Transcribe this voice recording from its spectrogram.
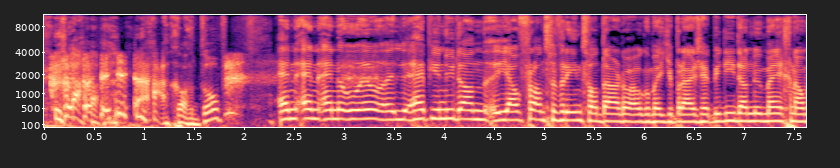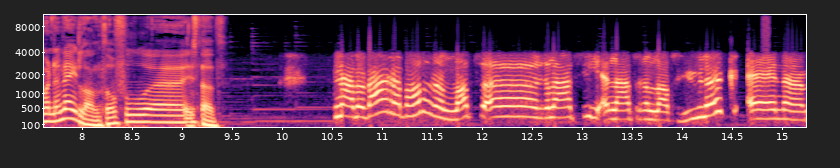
ja, ja. gewoon top. En, en, en heb je nu dan jouw Franse vriend, want daardoor ook een beetje prijs, heb je die dan nu meegenomen naar Nederland? Of hoe eh, is dat? Nou, we, waren, we hadden een lat-relatie en later een lat-huwelijk. En ehm,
